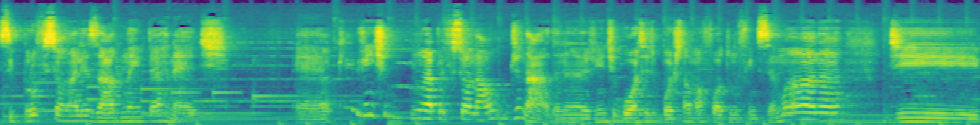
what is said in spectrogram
se profissionalizado na internet. É que a gente não é profissional de nada, né? A gente gosta de postar uma foto no fim de semana, de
